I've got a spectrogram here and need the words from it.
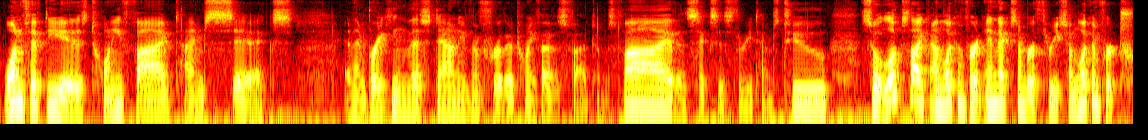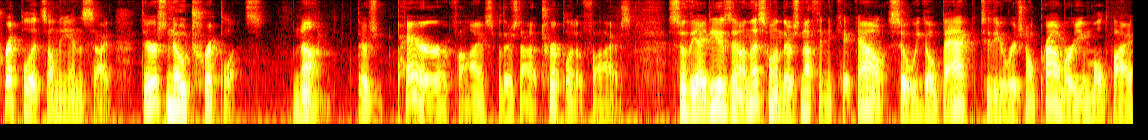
150 is 25 times 6. And then breaking this down even further, 25 is 5 times 5, and 6 is 3 times 2. So it looks like I'm looking for an index number 3, so I'm looking for triplets on the inside. There's no triplets. None. There's a pair of 5s, but there's not a triplet of 5s. So the idea is that on this one, there's nothing to kick out. So we go back to the original problem where you multiply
